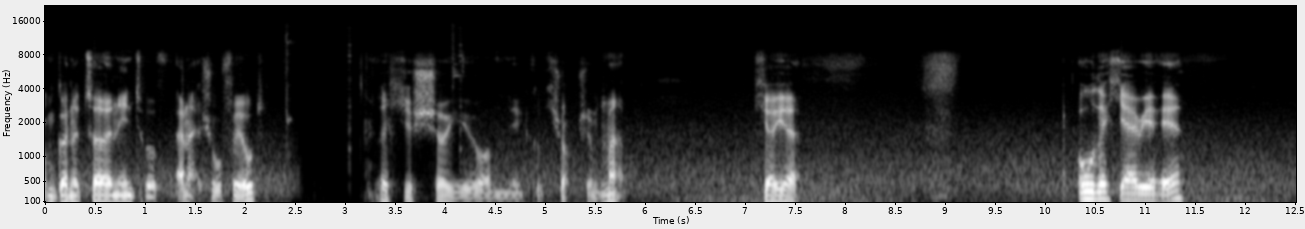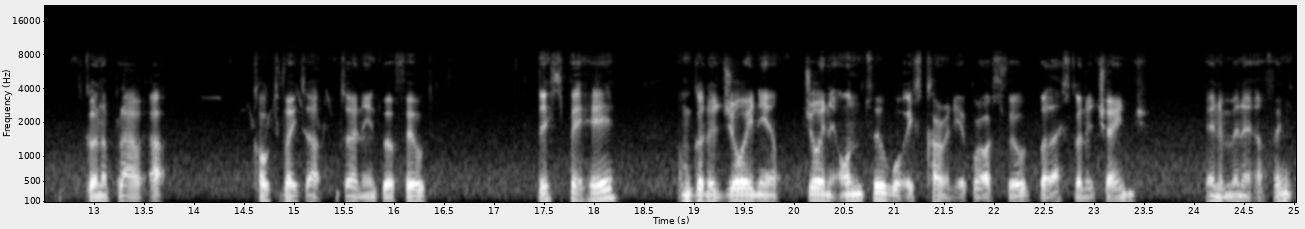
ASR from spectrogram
I'm gonna turn into a, an actual field. Let's just show you on the construction map. So yeah. All this area here Gonna plough it up, cultivate it up, turn it into a field. This bit here, I'm gonna join it join it onto what is currently a grass field, but that's gonna change in a minute I think.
